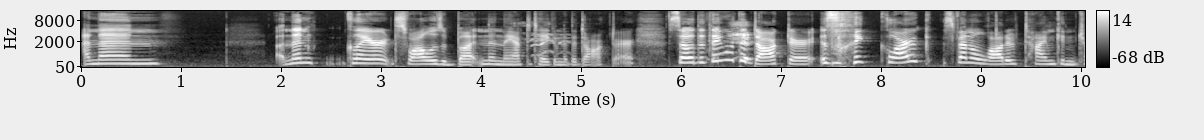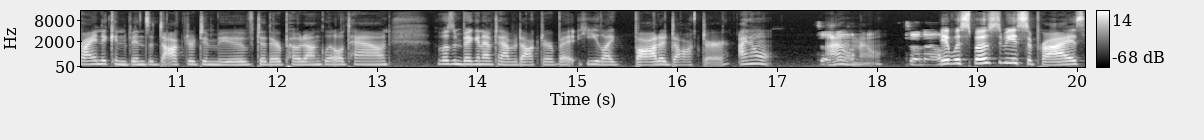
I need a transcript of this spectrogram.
and then and then Clare swallows a button and they have to take him to the doctor. So the thing with the doctor is like Clark spent a lot of time con- trying to convince a doctor to move to their podunk little town. It wasn't big enough to have a doctor, but he like bought a doctor. I don't, don't I don't know. Don't know. It was supposed to be a surprise.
